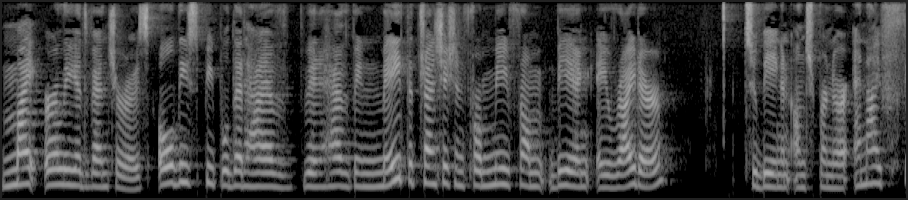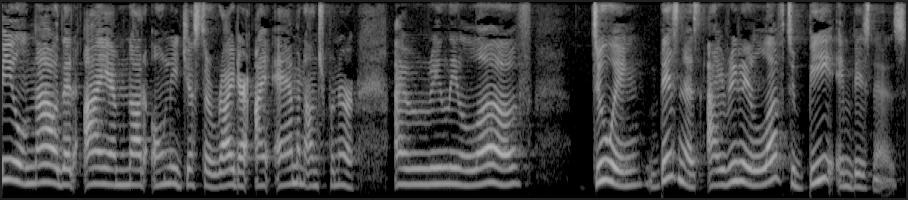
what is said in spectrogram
My early adventurers, all these people that have been have been made the transition from me from being a writer to being an entrepreneur. And I feel now that I am not only just a writer, I am an entrepreneur. I really love doing business. I really love to be in business,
